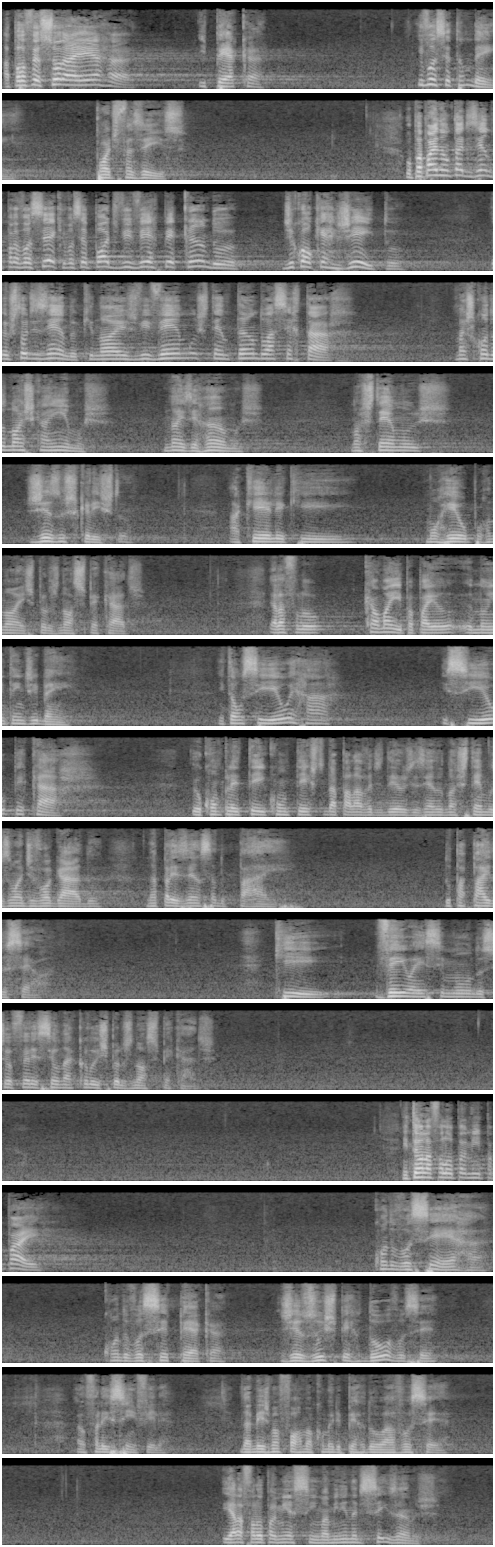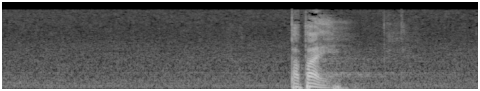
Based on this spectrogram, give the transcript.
A professora erra e peca. E você também pode fazer isso. O papai não está dizendo para você que você pode viver pecando de qualquer jeito. Eu estou dizendo que nós vivemos tentando acertar, mas quando nós caímos, nós erramos, nós temos Jesus Cristo, aquele que morreu por nós, pelos nossos pecados. Ela falou: Calma aí, papai, eu, eu não entendi bem. Então, se eu errar, e se eu pecar, eu completei com o texto da palavra de Deus dizendo: Nós temos um advogado na presença do Pai, do Papai do céu, que veio a esse mundo, se ofereceu na cruz pelos nossos pecados. Então ela falou para mim, papai, Quando você erra, quando você peca, Jesus perdoa você? Aí eu falei: sim, filha, da mesma forma como Ele perdoa você. E ela falou para mim assim, uma menina de seis anos: Papai,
